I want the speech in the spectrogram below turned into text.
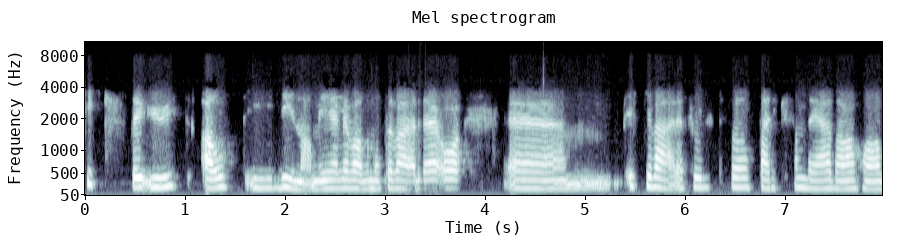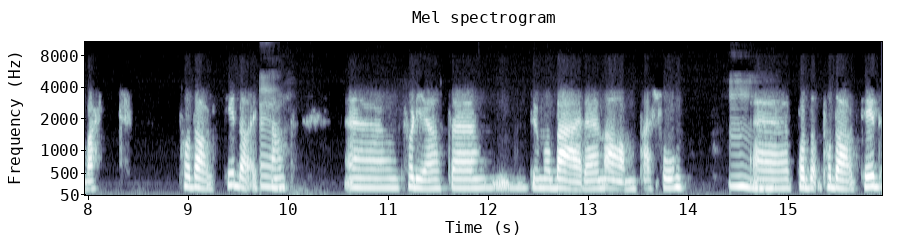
kikste ut alt i dyna mi, eller hva det måtte være. Og eh, ikke være fullt så sterk som det jeg da har vært på dagtid, da. Ikke Ja. sant. Eh, fordi at eh, du må bære en annen person Mm. eh, på, på dagtid.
